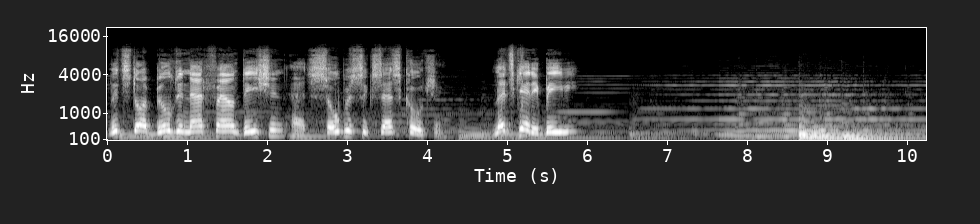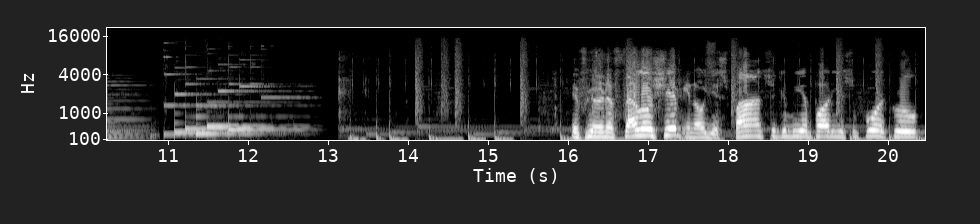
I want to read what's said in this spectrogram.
Let's start building that foundation at Sober Success Coaching. Let's get it, baby. If you're in a fellowship, you know, your sponsor could be a part of your support group.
